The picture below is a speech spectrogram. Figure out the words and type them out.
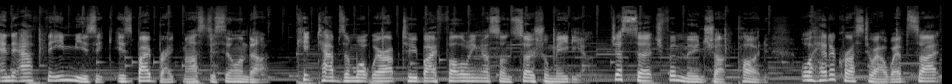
and our theme music is by Breakmaster Cylinder. Keep tabs on what we're up to by following us on social media. Just search for Moonshot Pod or head across to our website,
